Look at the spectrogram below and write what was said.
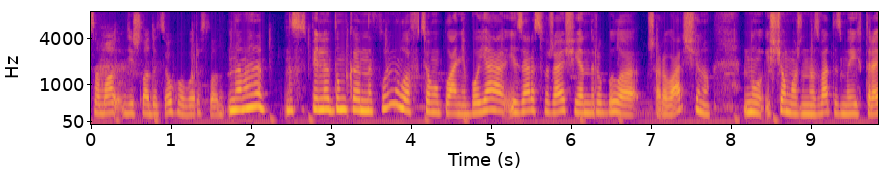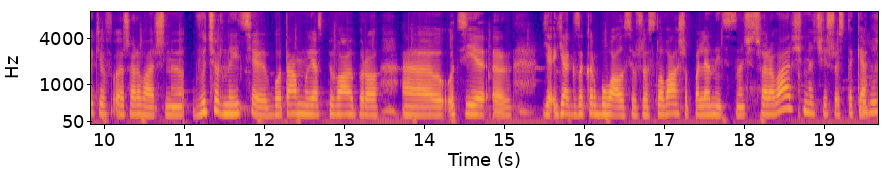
сама дійшла до цього, виросла? На мене суспільна думка не вплинула в цьому плані, бо я і зараз вважаю, що я не робила шароварщину. Ну і що можна назвати з моїх треків е, шароварщиною? Вечорниці, бо там я співаю про е, оці. Е, як закарбувалися вже слова, що паляниця, значить шароварщина чи щось таке. Угу.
